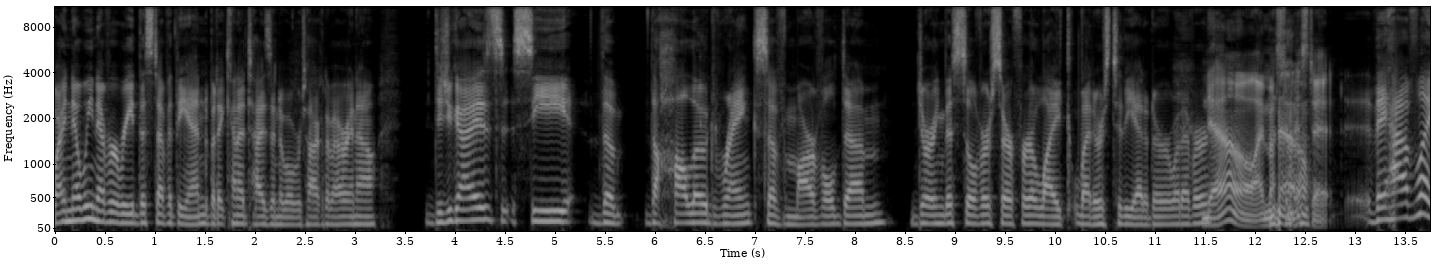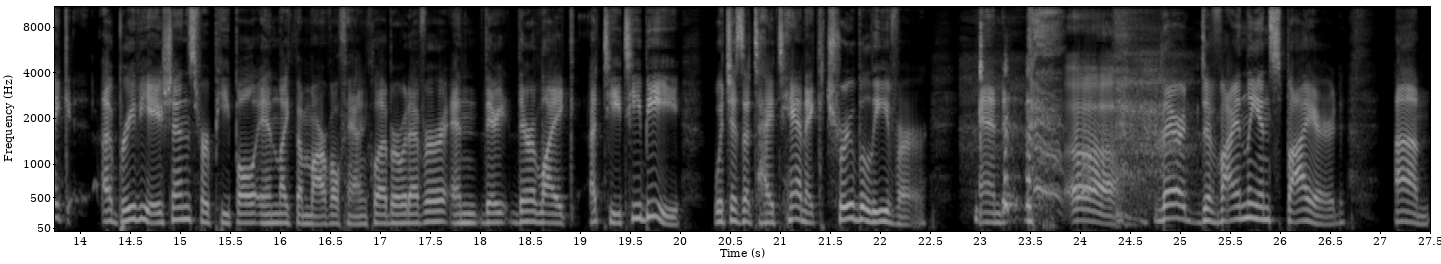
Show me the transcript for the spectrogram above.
I know we never read this stuff at the end but it kind of ties into what we're talking about right now did you guys see the the hollowed ranks of marveldom during the silver surfer like letters to the editor or whatever no i must have missed it they have like abbreviations for people in like the marvel fan club or whatever and they they're like a ttb which is a titanic true believer and they're divinely inspired. Um,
